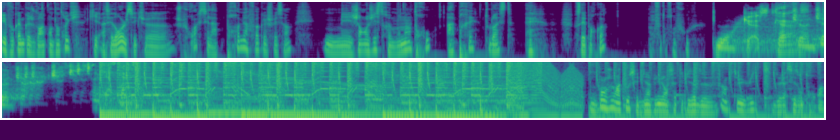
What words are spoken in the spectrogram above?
Et il faut quand même que je vous raconte un truc qui est assez drôle, c'est que je crois que c'est la première fois que je fais ça, mais j'enregistre mon intro après tout le reste. Eh, vous savez pourquoi En fait, on s'en fout. Bonjour à tous et bienvenue dans cet épisode 28 de la saison 3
